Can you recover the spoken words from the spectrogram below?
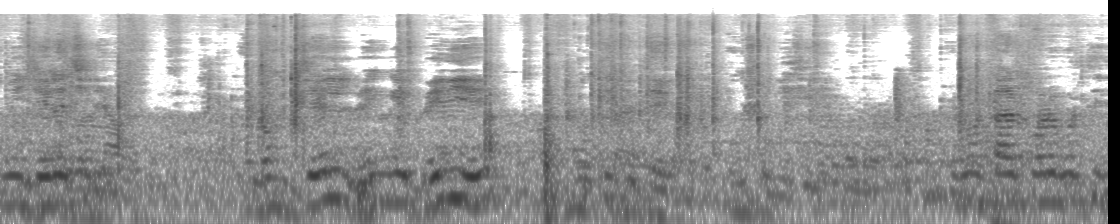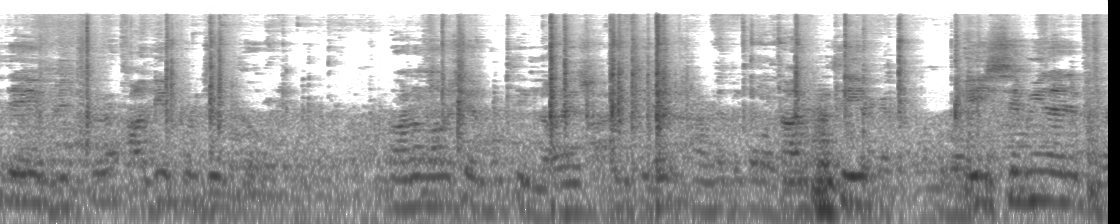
উনি জেলে ছিলেন। এবং জেল ভেঙে বেরিয়ে মুক্তিযুদ্ধে অংশ নিয়েছিলেন এবং তার পরবর্তীতে মৃত্যুর আগে পর্যন্ত গণমানুষের মুক্তির লড়াই সাথী ছিলেন তার প্রতি এই সেমিনারের পক্ষ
